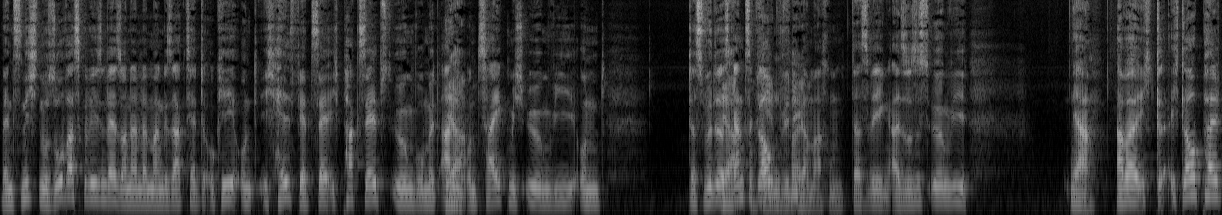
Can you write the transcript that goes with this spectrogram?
wenn es nicht nur sowas gewesen wäre, sondern wenn man gesagt hätte, okay, und ich helfe jetzt, ich pack selbst irgendwo mit an Ja. und zeig mich irgendwie und das würde das Ja, Ganze glaubwürdiger machen. Deswegen, also es ist irgendwie, ja, aber ich, ich glaube halt,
